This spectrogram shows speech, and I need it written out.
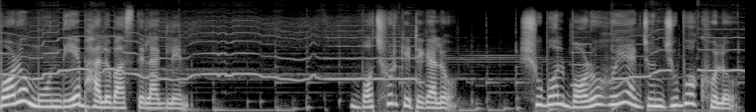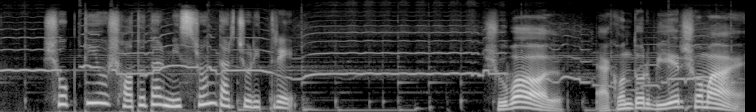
বড় মন দিয়ে ভালোবাসতে লাগলেন। বছর কেটে গেল। সুবল বড় হয়ে একজন যুবক হল। শক্তি ও সততার মিশ্রণ তার চরিত্রে। সুবল এখন তোর বিয়ের সময়।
